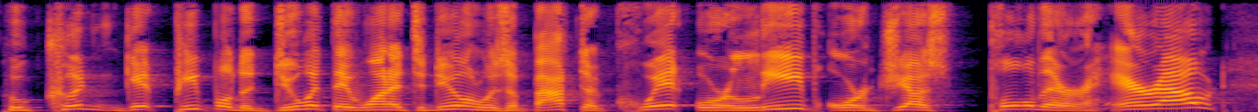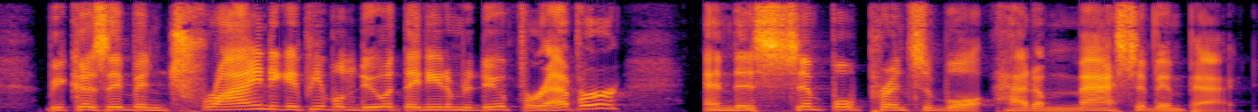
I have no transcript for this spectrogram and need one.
who couldn't get people to do what they wanted to do and was about to quit or leave or just pull their hair out because they've been trying to get people to do what they need them to do forever. And this simple principle had a massive impact.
